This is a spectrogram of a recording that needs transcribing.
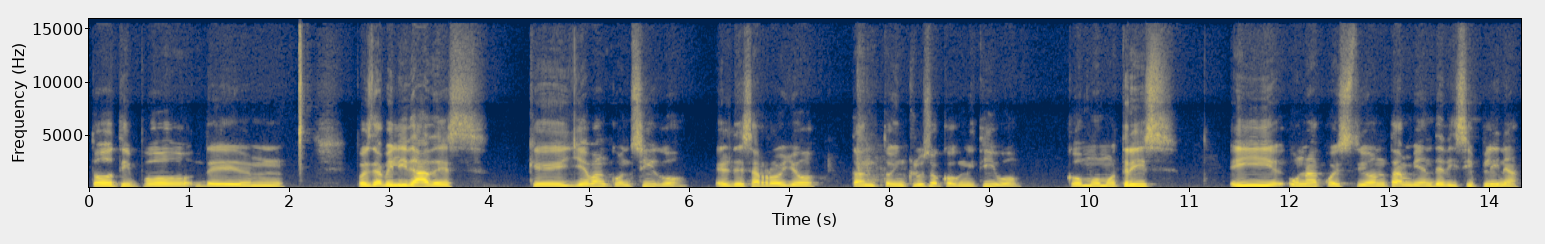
todo tipo de, mm, pues, de habilidades que llevan consigo el desarrollo tanto incluso cognitivo como motriz y una cuestión también de disciplina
